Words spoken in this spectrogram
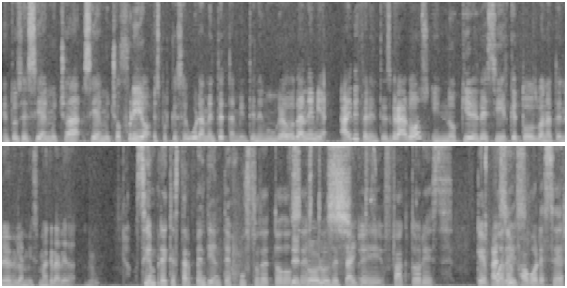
Entonces, si hay, mucha, si hay mucho frío, es porque seguramente también tienen un grado de anemia. Hay diferentes grados y no quiere decir que todos van a tener la misma gravedad. Siempre hay que estar pendiente justo de todos estos los detalles. Eh, factores que pueden favorecer.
